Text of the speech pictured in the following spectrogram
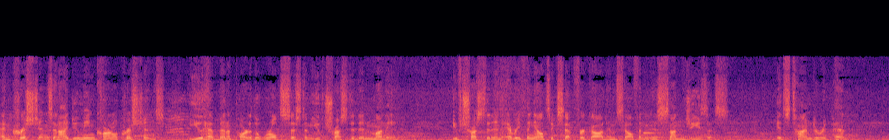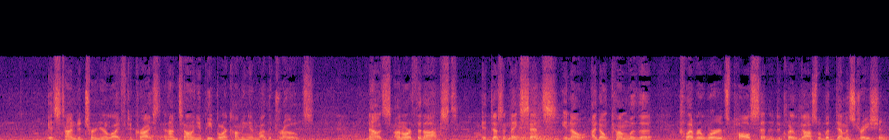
And Christians, and I do mean carnal Christians, you have been a part of the world system. You've trusted in money. You've trusted in everything else except for God Himself and His Son Jesus. It's time to repent. It's time to turn your life to Christ. And I'm telling you, people are coming in by the droves. Now, it's unorthodox. It doesn't make sense. You know, I don't come with the clever words Paul said to declare the gospel, but demonstration.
